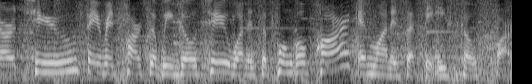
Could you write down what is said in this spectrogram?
There are two favorite parks that we go to. One is the Punggol Park and one is at the East Coast Park.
